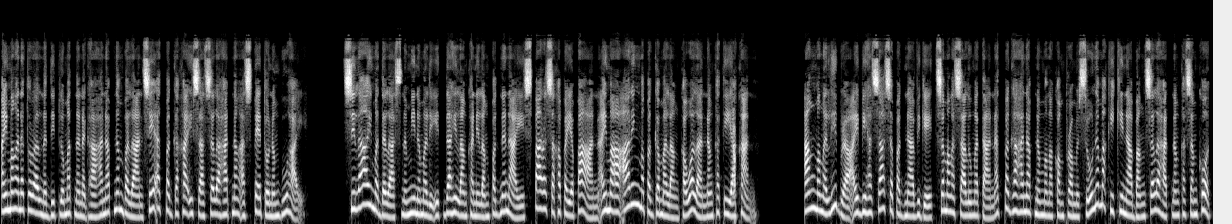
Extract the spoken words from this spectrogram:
ay mga natural na diplomat na naghahanap ng balanse at pagkakaisa sa lahat ng aspeto ng buhay. Sila ay madalas na minamaliit dahil ang kanilang pagnanais para sa kapayapaan ay maaaring mapagkamalang kawalan ng katiyakan. Ang mga Libra ay bihasa sa pag-navigate sa mga salungatan at paghahanap ng mga kompromiso na makikinabang sa lahat ng kasangkot.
